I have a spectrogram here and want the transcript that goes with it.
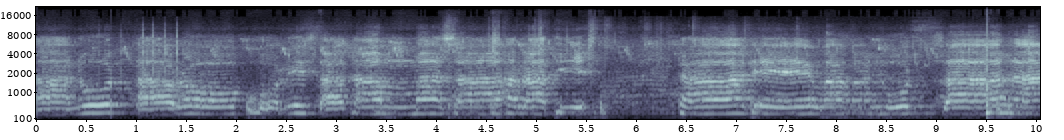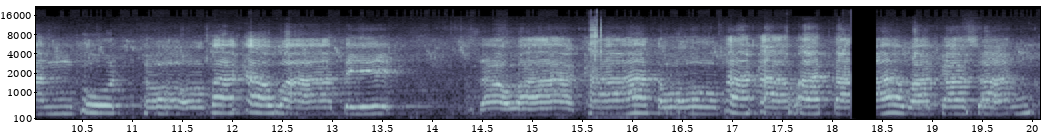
อนุตตโรปุริ สธรรมสารถิทาเทวมนุษย์สานังพุทโธภะคะวาติ สวากขาโตภะคะวะตาวะกะสังโฆ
